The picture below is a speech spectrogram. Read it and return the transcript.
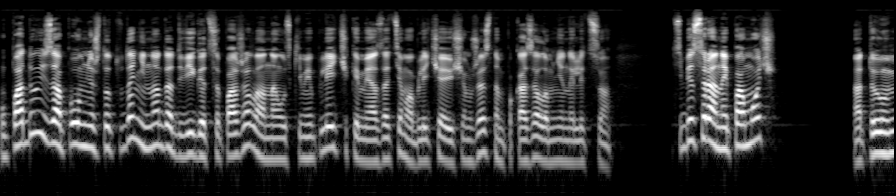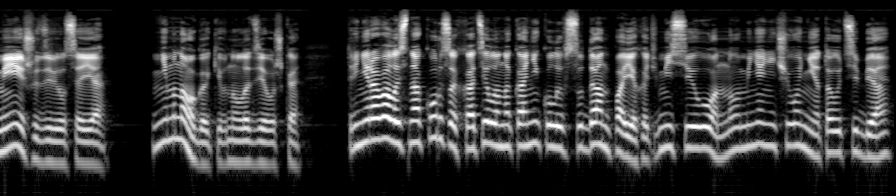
«Упаду и запомню, что туда не надо двигаться», — пожала она узкими плечиками, а затем обличающим жестом показала мне на лицо. «Тебе с раной помочь?» «А ты умеешь?» — удивился я. «Немного», — кивнула девушка. «Тренировалась на курсах, хотела на каникулы в Судан поехать, в миссию ООН, но у меня ничего нет, а у тебя?»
